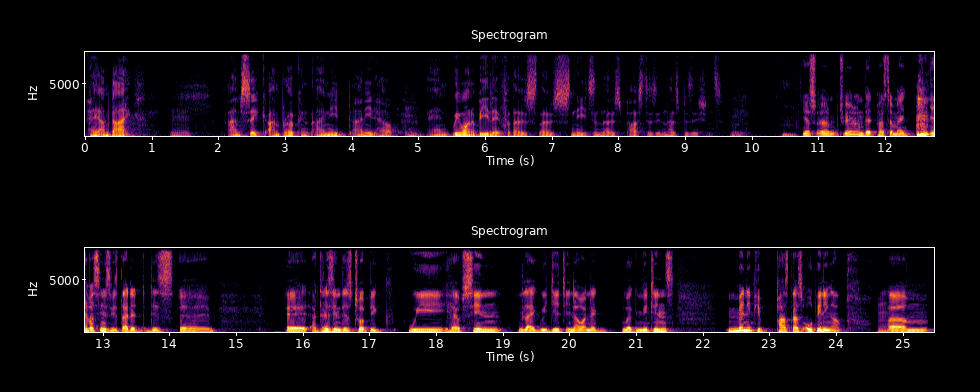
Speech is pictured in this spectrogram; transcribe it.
"Hey, I'm dying." I'm sick. I'm broken. I need I need help, and we want to be there for those those needs and those pastors in those positions. Yes, um, to add on that, Pastor Mike, ever since we started this uh, uh, addressing this topic, we have seen, like we did in our network meetings, many peop pastors opening up. Um,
